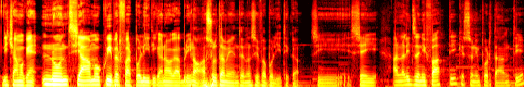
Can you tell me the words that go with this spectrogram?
diciamo che non siamo qui per far politica, no Gabri? No, assolutamente non si fa politica. Si, si analizzano i fatti che sono importanti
